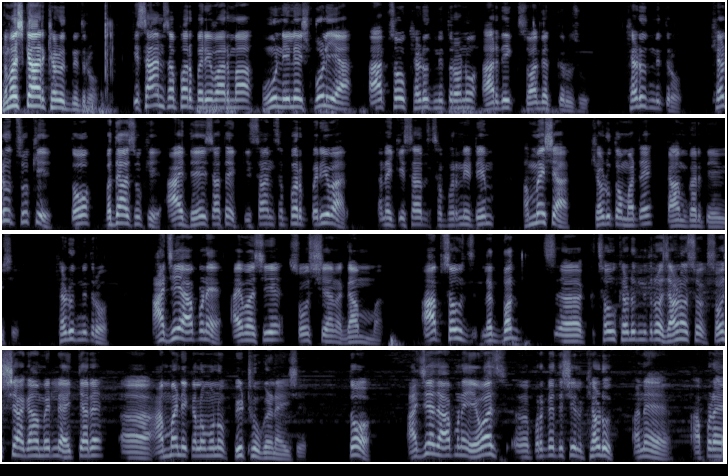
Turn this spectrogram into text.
નમસ્કાર ખેડૂત મિત્રો. કિસાન સફર પરિવારમાં હું નિલેશ પોળિયા આપ સૌ ખેડૂત મિત્રોનું હાર્દિક સ્વાગત કરું છું. ખેડૂત મિત્રો, ખેડૂત સુખી તો બધા સુખી. આ ધ્યેય સાથે કિસાન સફર પરિવાર અને કિસાન સફરની ટીમ હંમેશા ખેડૂતો માટે કામ કરતી આવી છે. ખેડૂત મિત્રો, આજે આપણે આવ્યા છીએ સોશિયાના ગામમાં. આપ સૌ લગભગ સૌ ખેડૂત મિત્રો જાણો છો સોશિયા ગામ એટલે અત્યારે આંબાની કલમોનું પીઠું ગણાય છે. તો આજે જ આપણે એવા જ પ્રગતિશીલ ખેડૂત અને આપણે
